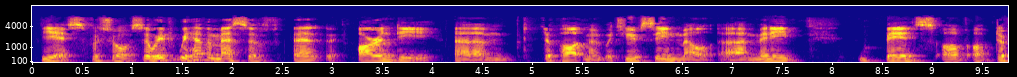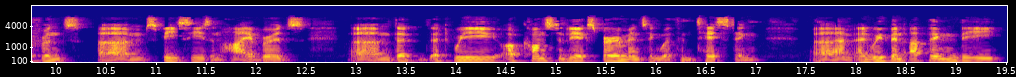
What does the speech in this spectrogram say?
Yes, for sure. So we we have a massive uh, R and D um, department, which you've seen, Mel. Uh, many beds of, of different um, species and hybrids um, that that we are constantly experimenting with and testing, um, and we've been upping the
